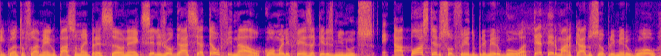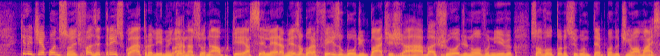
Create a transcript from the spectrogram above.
enquanto o Flamengo passa uma impressão, né, que se ele jogasse até o final, como ele fez aqueles minutos, após ter sofrido o primeiro gol, até ter marcado o seu primeiro gol, que ele tinha condições de fazer 3-4 ali no claro. Internacional, porque acelera mesmo, agora fez o gol de empate, já baixou de novo o nível, só voltou no segundo tempo quando tinha um a mais.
